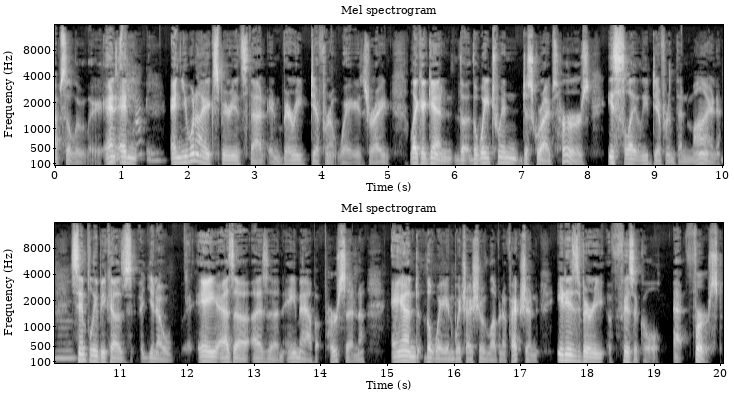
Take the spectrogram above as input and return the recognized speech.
absolutely and and happy. and you and I experienced that in very different ways, right? Like again, the the way Twen describes hers is slightly different than mine, Mhm. simply because you know, a as a as an AMAB person, and the way in which I show love and affection, it is very physical at first.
